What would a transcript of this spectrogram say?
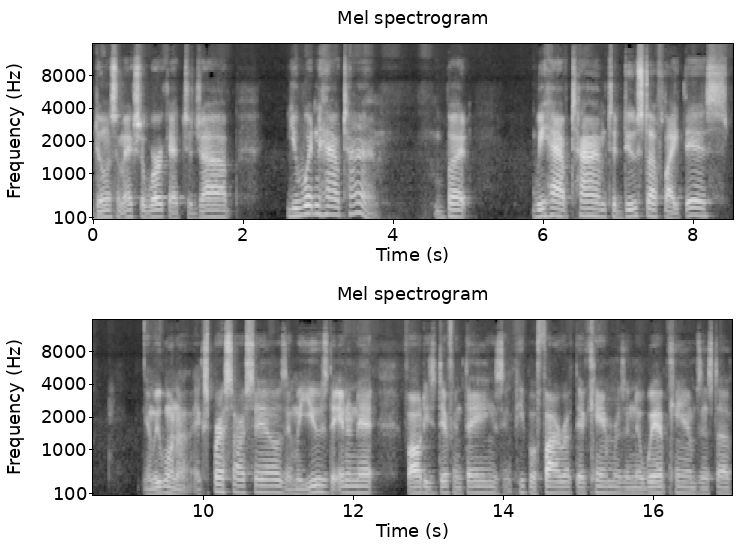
doing some extra work at your job, you wouldn't have time. But we have time to do stuff like this and we want to express ourselves and we use the internet for all these different things and people fire up their cameras and their webcams and stuff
